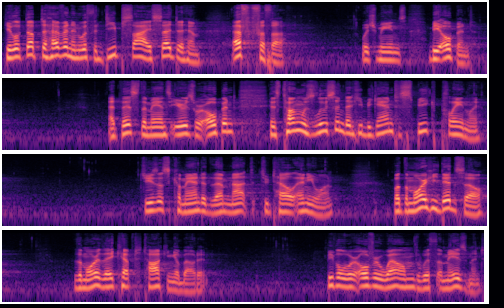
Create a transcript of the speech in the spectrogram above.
He looked up to heaven and with a deep sigh said to him, Ephphatha, which means be opened. At this, the man's ears were opened, his tongue was loosened, and he began to speak plainly. Jesus commanded them not to tell anyone, but the more he did so, the more they kept talking about it. People were overwhelmed with amazement.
